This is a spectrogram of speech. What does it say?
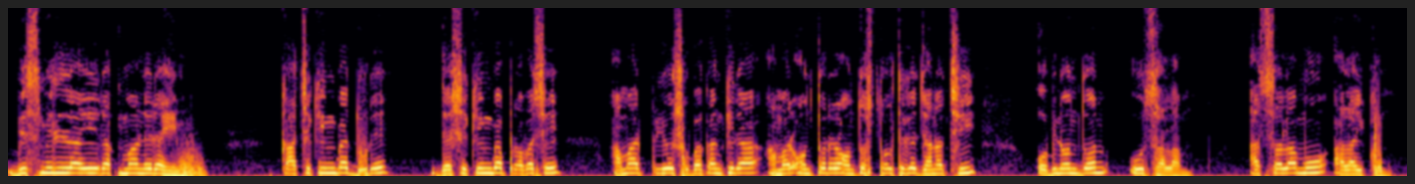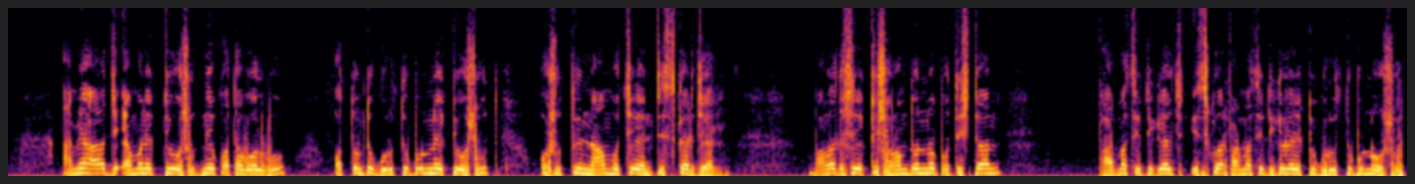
বিসমিল্লাহ রহমান রাহিম। কাছে কিংবা দূরে, দেশে কিংবা প্রবাসে, আমার প্রিয় শুভাকাঙ্ক্ষীরা, আমার অন্তরের অন্তঃস্থল থেকে জানাচ্ছি অভিনন্দন ও সালাম। আসসালামু আলাইকুম। আমি আজ এমন একটি ওষুধ নিয়ে কথা বলব। অত্যন্ত গুরুত্বপূর্ণ একটি ওষুধ। ওষুধটির নাম হচ্ছে অ্যান্টিস্কার জেল। বাংলাদেশের একটি স্বনামধন্য প্রতিষ্ঠান, ফার্মাসিউটিক্যালস স্কোয়ার ফার্মাসিউটিক্যালের একটি গুরুত্বপূর্ণ ওষুধ।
